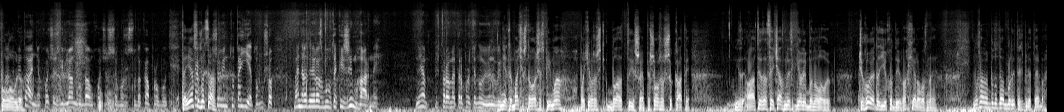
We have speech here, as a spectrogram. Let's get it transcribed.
половлю. питання, хочеш гірлянду дам, хочеш ще може судака пробувати. Та я Кажеться, судака. що він тут є, тому що в мене один раз був такий жим гарний. Ну я півтора метра протягнув і він вибіг. Ні, ти бачиш, того ще спіймав, потім вже була тиша, пішов вже шукати. А ти за цей час мені скільки риби наловив. Чого я тоді ходив? А хер його знає. Ну зараз буду там боритись біля тебе.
